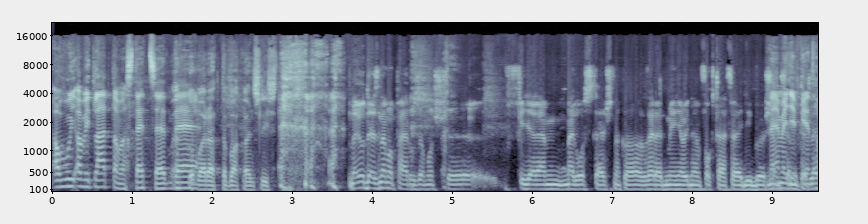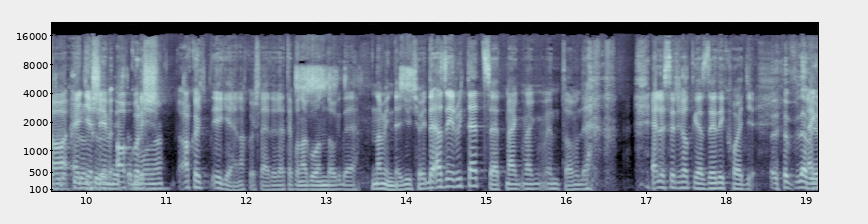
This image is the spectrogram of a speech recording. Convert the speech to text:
amúgy, amit láttam, azt tetszett, De... Akkor maradt a bakancslista. Na jó, de ez nem a párhuzamos figyelem megosztásnak az eredménye, hogy nem fogtál fel egyikből sem nem egyébként, ha lehet, hogy egyes év, külön-külön nézted akkor is, volna. akkor igen, akkor is lehet, hogy lettek volna gondok, de na mindegy, úgyhogy, de azért úgy tetszett, meg, meg nem tudom, de Először is ott kezdődik, hogy Nem Megnéztem.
